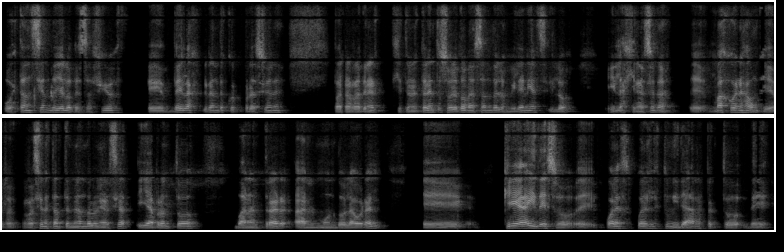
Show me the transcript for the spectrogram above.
o están siendo ya los desafíos de las grandes corporaciones para retener, gestionar talento, sobre todo pensando en los millennials y los y las generaciones eh, más jóvenes aún, que recién están terminando la universidad y ya pronto van a entrar al mundo laboral. Eh, ¿Qué hay de eso? Eh, ¿cuál, es, ¿Cuál es tu mirada respecto de,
